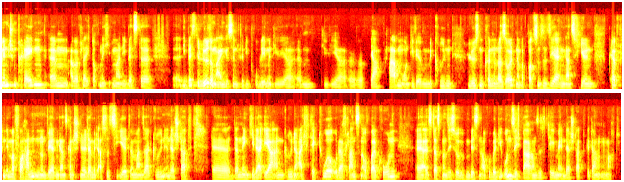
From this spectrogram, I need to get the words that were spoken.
Menschen prägen, ähm, aber vielleicht doch nicht immer die beste, äh, die beste Lösung eigentlich sind für die Probleme, die wir, ähm, die wir äh, ja, haben und die wir mit Grünen lösen können oder sollten. Aber trotzdem sind sie ja in ganz vielen Köpfen immer vorhanden und werden ganz, ganz schnell damit assoziiert. Wenn man sagt Grün in der Stadt, äh, dann denkt jeder eher an grüne Architektur oder Pflanzen auf Balkonen, äh, als dass man sich so ein bisschen auch über die unsichtbaren Systeme in der Stadt Gedanken macht.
